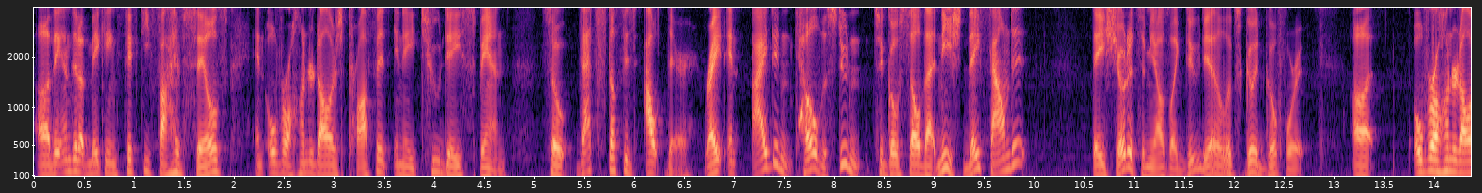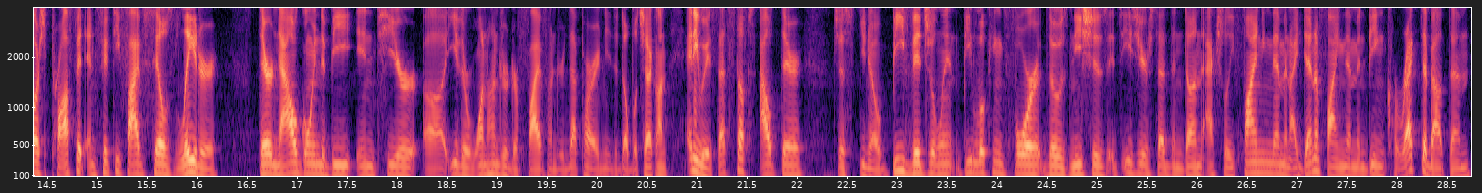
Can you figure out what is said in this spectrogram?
uh, they ended up making 55 sales and over $100 profit in a two day span. So that stuff is out there, right? And I didn't tell the student to go sell that niche. They found it, they showed it to me. I was like, dude, yeah, that looks good. Go for it. Uh, over $100 profit and 55 sales later, they're now going to be in tier uh, either 100 or 500. That part I need to double check on. Anyways, that stuff's out there. Just, you know, be vigilant, be looking for those niches. It's easier said than done actually finding them and identifying them and being correct about them.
